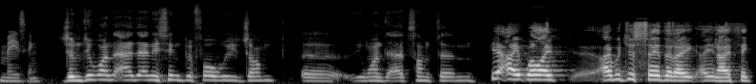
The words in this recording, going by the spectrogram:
Amazing. Jim, do you want to add anything before we jump? Uh, you want to add something? Yeah, I well, I I would just say that I, I you know I think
